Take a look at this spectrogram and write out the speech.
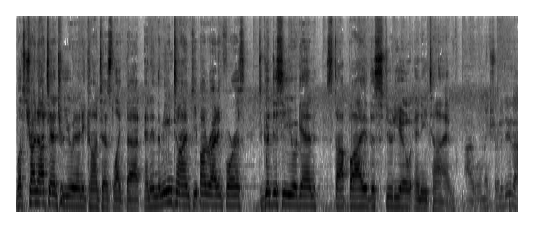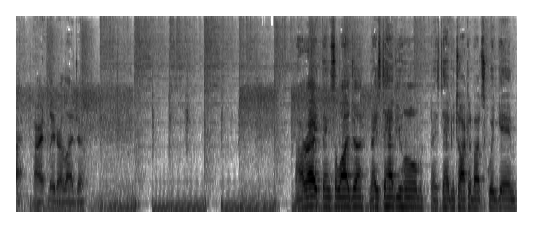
let's try not to enter you in any contest like that. And in the meantime, keep on writing for us. It's good to see you again. Stop by the studio anytime. I will make sure to do that. All right, later, Elijah. All right, thanks, Elijah. Nice to have you home. Nice to have you talking about Squid Game.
